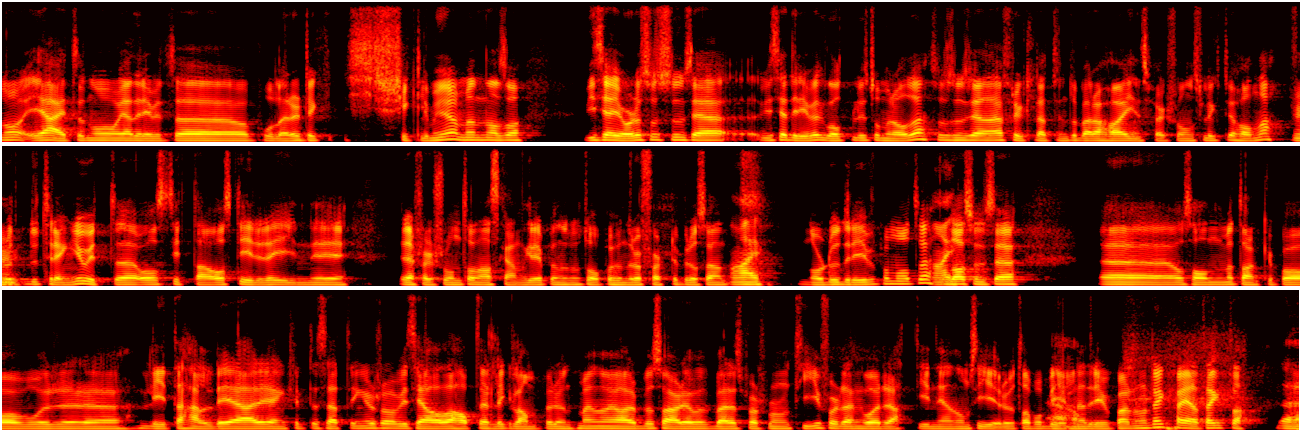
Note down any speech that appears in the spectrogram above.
nå, jeg er ikke noe, jeg driver ikke polerer til skikkelig mye, men altså, hvis jeg gjør det, så synes jeg, hvis jeg driver et godt belyst område, så synes jeg det er fryktelig lettvint å bare ha inspeksjonslykt i hånda. For du, du trenger jo ikke å sitte og stirre inn i refleksjonen til denne scangripen som står på 140% Nei. når du driver, på en måte. Nei. Og da synes jeg, eh, og sånn med tanke på hvor uh, lite heldig jeg er i enkelte settinger, så hvis jeg hadde hatt en slik lampe rundt meg når jeg arbeider, så er det jo bare et spørsmål om tid, for den går rett inn gjennom sideruta på bilen Ja. jeg driver på, eller noe slik, har jeg tenkt da. Det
